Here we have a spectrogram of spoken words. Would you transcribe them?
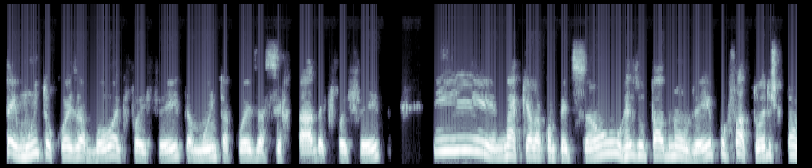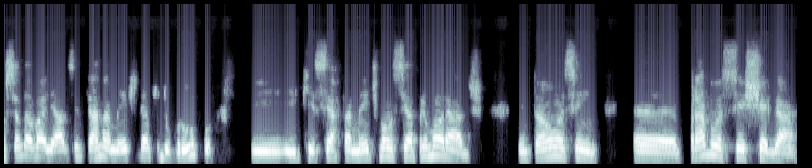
tem muita coisa boa que foi feita, muita coisa acertada que foi feita, e naquela competição o resultado não veio por fatores que estão sendo avaliados internamente dentro do grupo e, e que certamente vão ser aprimorados. Então, assim, é, para você chegar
